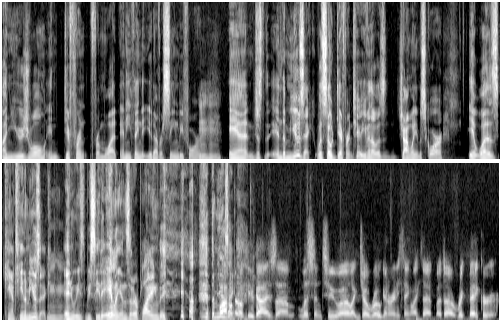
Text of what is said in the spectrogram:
unusual and different from what anything that you'd ever seen before. Mm-hmm. And just and the music was so different too, even though it was John Williams score. It was cantina music, Mhm. and we we see the aliens that are playing the the Well, I don't know if you guys um, listen to uh, like Joe Rogan or anything like that, but uh, Rick Baker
